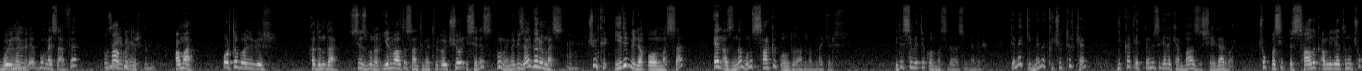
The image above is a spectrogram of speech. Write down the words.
boyuna Hı hı. göre bu mesafe makuldür. Hı hı. ama orta boylu bir kadında siz bunu 26 santimetre ölçüyor iseniz bu meme güzel görünmez. Evet. Çünkü iri bile olmazsa en azından bunun sarkık olduğu anlamına gelir. Bir de simetrik olması lazım memelerin. Demek ki meme küçültürken dikkat etmemiz gereken bazı şeyler var. Çok basit bir sağlık ameliyatının çok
